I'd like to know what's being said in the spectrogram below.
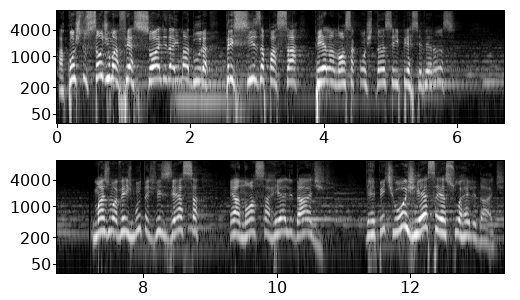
A construção de uma fé sólida e madura precisa passar pela nossa constância e perseverança. Mais uma vez, muitas vezes essa é a nossa realidade. De repente, hoje, essa é a sua realidade.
